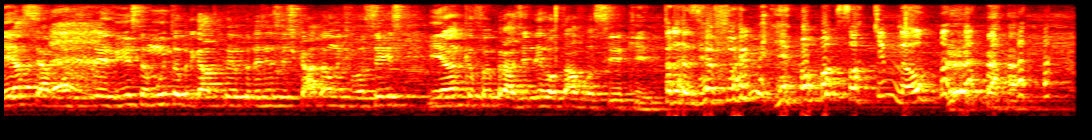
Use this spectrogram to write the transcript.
essa é a boa entrevista. Muito obrigado pela presença de cada um de vocês. Ianca, foi um prazer derrotar você aqui. Prazer foi meu, só que não.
